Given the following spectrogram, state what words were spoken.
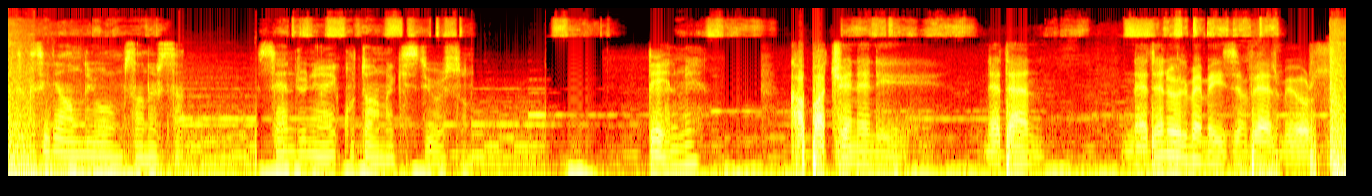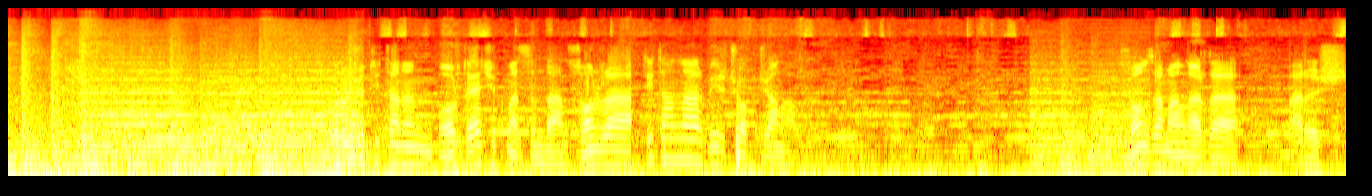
Artık seni anlıyorum sanırsan. Sen dünyayı kurtarmak istiyorsun. Değil mi? Kapa çeneni. Neden? Neden ölmeme izin vermiyorsun? Kurucu Titan'ın ortaya çıkmasından sonra Titanlar birçok can aldı. Son zamanlarda barış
